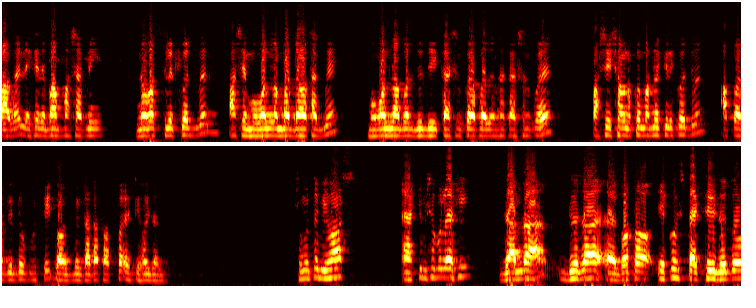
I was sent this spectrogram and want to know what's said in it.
পাবেন। এখানে বাম পাশে আপনি নগদ সিলেক্ট করে দেবেন, পাশে মোবাইল নাম্বার দেওয়া থাকবে। মোবাইল নাম্বার যদি কালেকশন করা প্রয়োজন হয় কালেকশন করে পাশে সংরক্ষণ বাটনে ক্লিক করে দেবেন, আপনার কিন্তু ভিত্তিক ডাটা তথ্য এন্ট্রি হয়ে যাবে। সমস্ত বিভাস একটি বিষয় বলে রাখি যে আমরা দু হাজার গত একুশ তারিখ থেকে যদিও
